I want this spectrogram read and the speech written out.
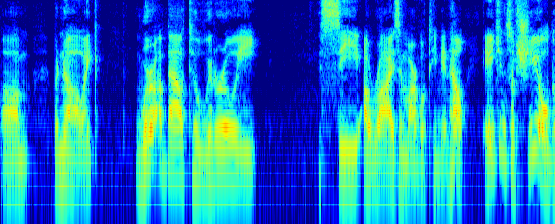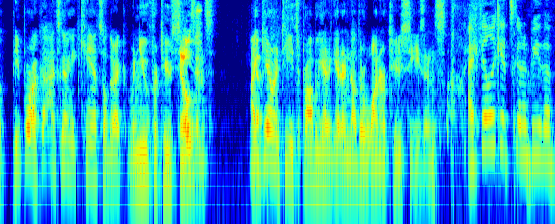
um, but no, like, we're about to literally see a rise in Marvel TV. And hell, Agents of S.H.I.E.L.D., people are like, ah, it's going to get canceled. They're like, renew for two Nope. seasons. I Yep. guarantee it's probably going to get another one or two seasons. I feel like it's going to be the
